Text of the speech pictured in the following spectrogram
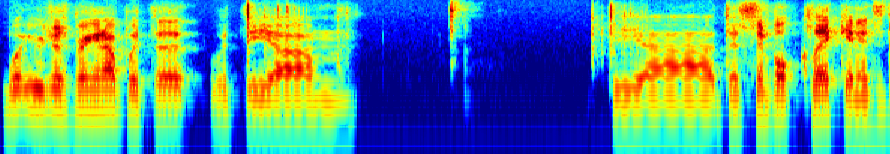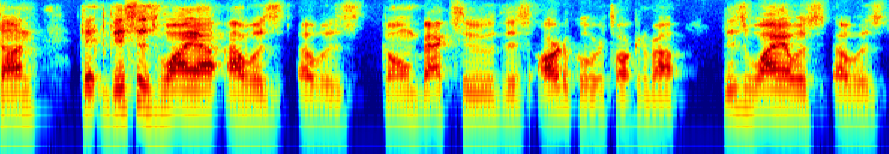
what you were just bringing up with the with the um the uh the simple click and it's done. That this is why I, I was I was going back to this article we're talking about. This is why I was I was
